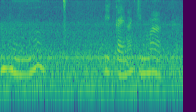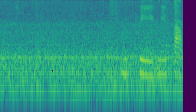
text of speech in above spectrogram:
อือหือปีกไก่น่ากินมาก มี ปีก มีตับ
